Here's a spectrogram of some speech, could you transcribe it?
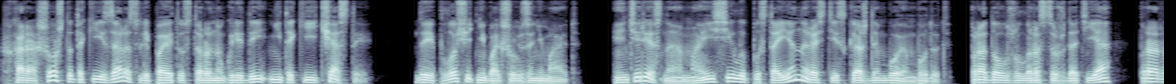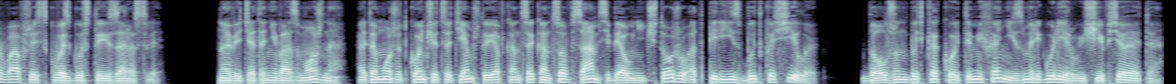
Хорошо, что такие заросли по эту сторону гряды не такие частые. Да и площадь небольшую занимают. Интересно, мои силы постоянно расти с каждым боем будут? Продолжил рассуждать я, прорвавшись сквозь густые заросли. Но ведь это невозможно. Это может кончиться тем, что я в конце концов сам себя уничтожу от переизбытка силы. Должен быть какой-то механизм, регулирующий все это.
